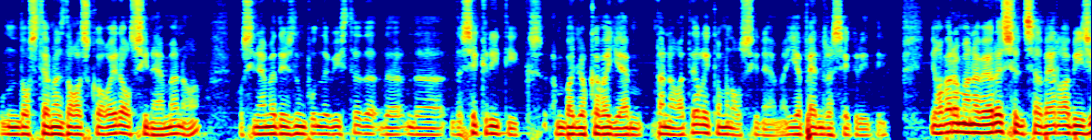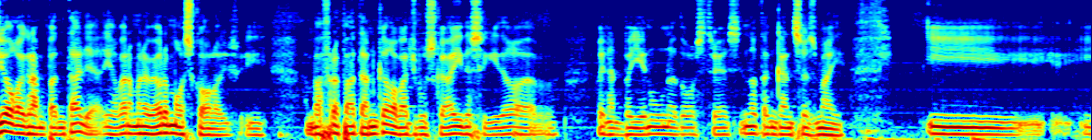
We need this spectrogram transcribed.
un dels temes de l'escola era el cinema no? el cinema des d'un punt de vista de, de, de, de ser crítics amb allò que veiem tant a la tele com en el cinema i aprendre a ser crític i la vàrem anar a veure sense haver la visió a la gran pantalla i la vàrem anar a veure amb l'escola i, em va frapar tant que la vaig buscar i de seguida l'he anat veient una, dos, tres no te'n canses mai i, i,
